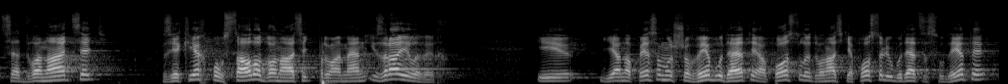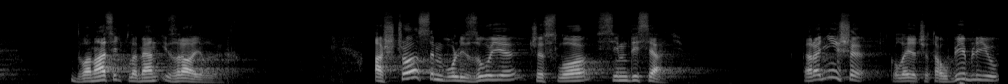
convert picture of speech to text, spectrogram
це 12, з яких повстало 12 племен Ізраїлевих. І є написано, що ви будете апостоли, 12 апостолів будете судити 12 племен Ізраїлевих. А що символізує число 70? Раніше, коли я читав Біблію,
